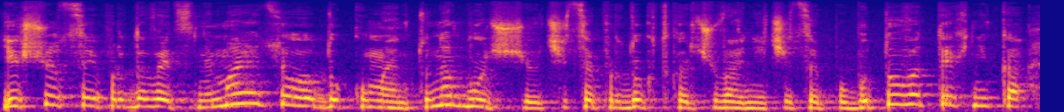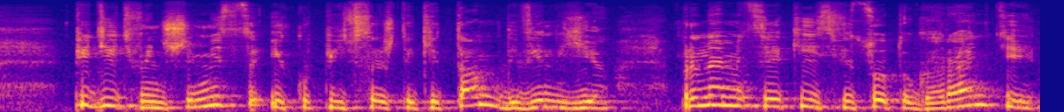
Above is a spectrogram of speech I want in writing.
Якщо цей продавець не має цього документу, на будь-що, чи це продукт харчування, чи це побутова техніка, підіть в інше місце і купіть все ж таки там, де він є. Принаймні, це якийсь відсоток гарантії,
